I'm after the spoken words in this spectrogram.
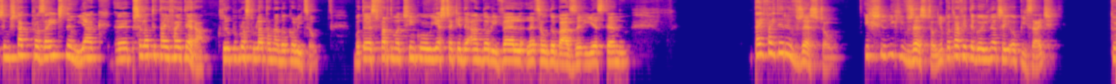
czymś tak prozaicznym jak e, przeloty TIE Fightera, który po prostu lata nad okolicą. Bo to jest w czwartym odcinku jeszcze kiedy Andor i Vel lecą do bazy i jest ten... TIE Fightery wrzeszczą. Ich silniki wrzeszczą. Nie potrafię tego inaczej opisać. To,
